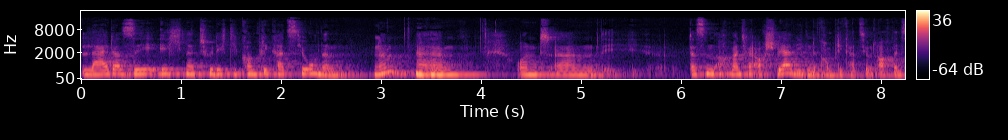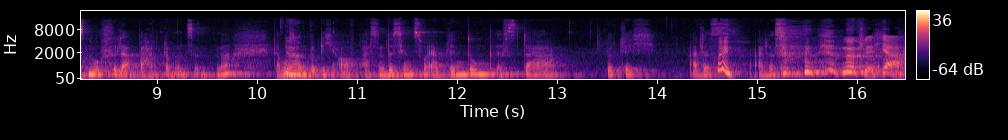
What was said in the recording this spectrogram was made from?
leider sehe ich natürlich die Komplikationen. Ne? Mhm. Ähm, und ähm, das sind auch manchmal auch schwerwiegende Komplikationen, auch wenn es nur Füllerbehandlungen sind. Ne? Da muss ja. man wirklich aufpassen. Ein bisschen zur Erblindung ist da wirklich alles, alles möglich. Ja,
